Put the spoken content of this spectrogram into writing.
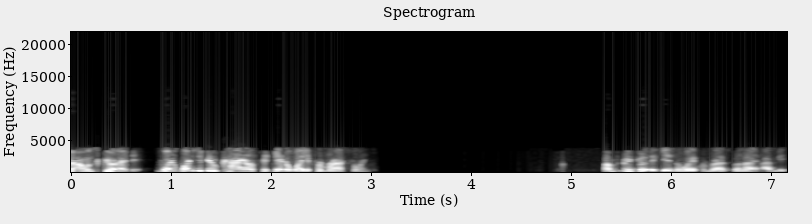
Sounds good. What What do you do, Kyle, to get away from wrestling? I'm pretty good at getting away from wrestling. I, I mean,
